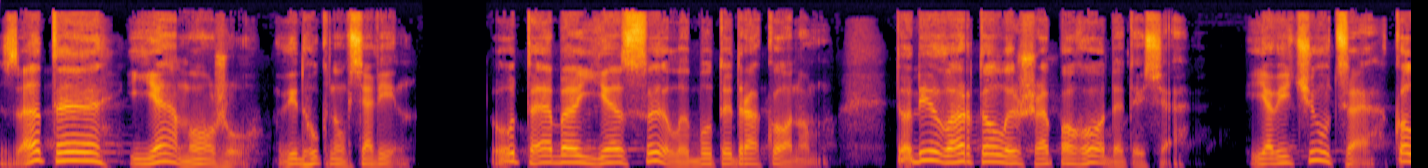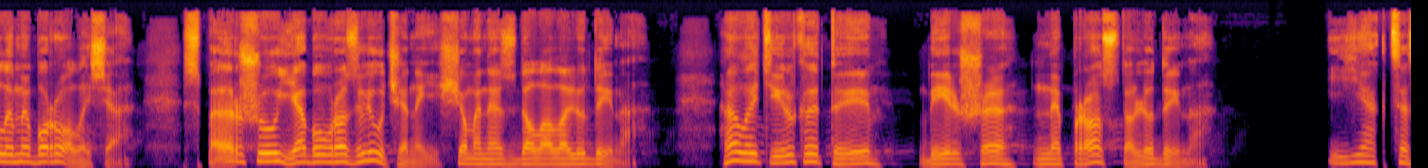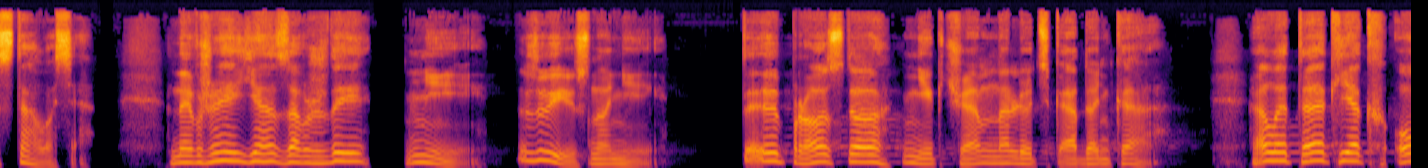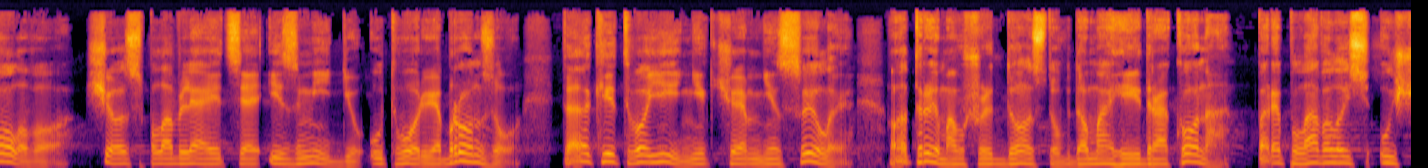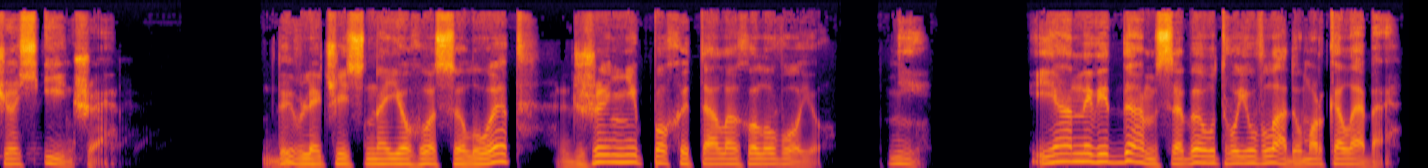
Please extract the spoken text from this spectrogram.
Зате я можу, відгукнувся він. У тебе є сили бути драконом. Тобі варто лише погодитися. Я відчув це, коли ми боролися. Спершу я був розлючений, що мене здолала людина, але тільки ти більше не просто людина. Як це сталося? Невже я завжди ні? Звісно, ні. Ти просто нікчемна людська донька. Але так як олово, що сплавляється із міддю, утворює бронзу, так і твої нікчемні сили, отримавши доступ до магії дракона, переплавились у щось інше. Дивлячись на його силует, Дженні похитала головою. Ні. Я не віддам себе у твою владу, Моркелебе.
